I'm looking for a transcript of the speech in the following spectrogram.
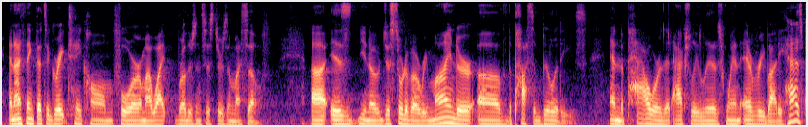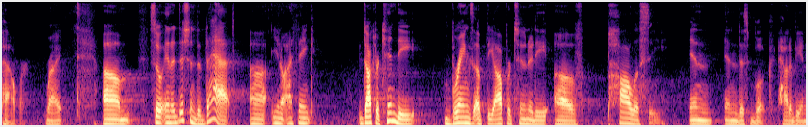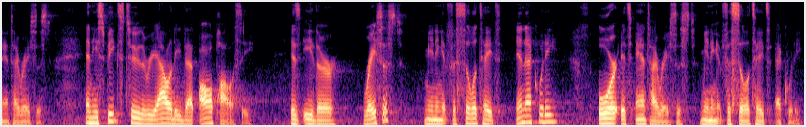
And I think that's a great take home for my white brothers and sisters and myself. Uh, is you know just sort of a reminder of the possibilities and the power that actually lives when everybody has power, right? Um, so in addition to that, uh, you know I think Dr. Kendi brings up the opportunity of policy in in this book, How to Be an Anti-Racist, and he speaks to the reality that all policy is either racist, meaning it facilitates inequity, or it's anti racist, meaning it facilitates equity.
